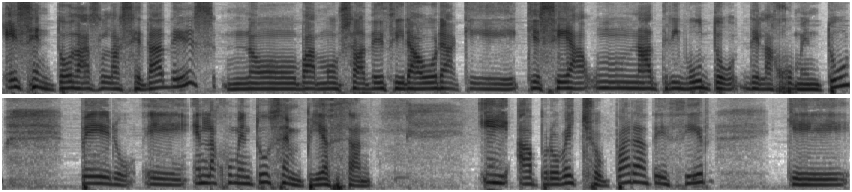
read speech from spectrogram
es en todas las edades, no vamos a decir ahora que, sea un atributo de la juventud, pero eh, en la juventud se empiezan. Y aprovecho para decir que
